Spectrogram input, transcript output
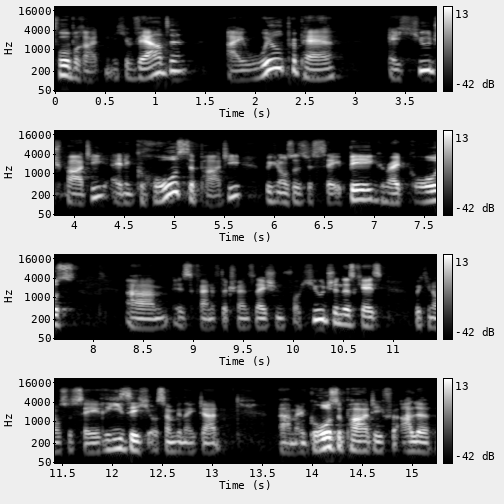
vorbereiten. Ich werde, I will prepare a huge party, eine große Party. We can also just say big, right? Groß um, is kind of the translation for huge in this case. We can also say riesig or something like that. Um, eine große Party für alle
